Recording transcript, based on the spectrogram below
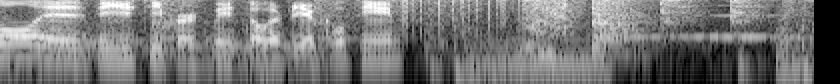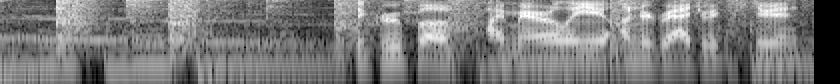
CalSol is the UC Berkeley solar vehicle team. It's a group of primarily undergraduate students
